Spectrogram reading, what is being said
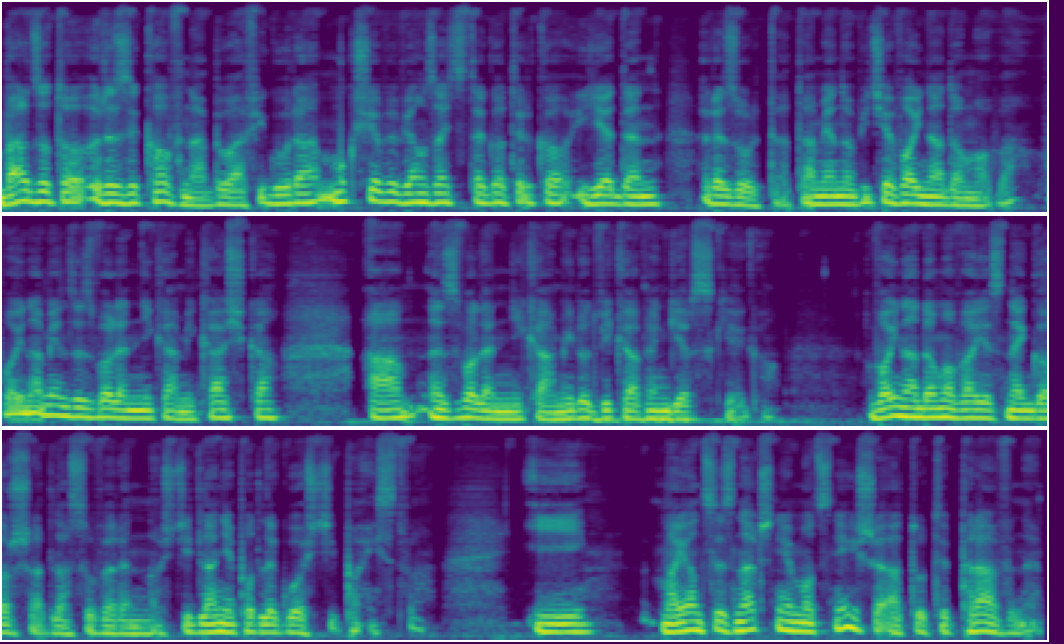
Bardzo to ryzykowna była figura, mógł się wywiązać z tego tylko jeden rezultat, a mianowicie wojna domowa. Wojna między zwolennikami Kaśka, a zwolennikami Ludwika Węgierskiego. Wojna domowa jest najgorsza dla suwerenności, dla niepodległości państwa. I mający znacznie mocniejsze atuty prawne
